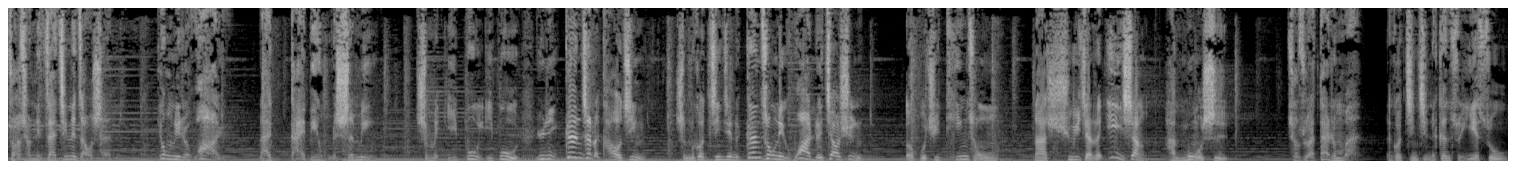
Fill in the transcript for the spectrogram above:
主啊，求你在今天早晨，用你的话语来改变我们的生命，什么一步一步与你更加的靠近，什么能够紧紧的跟从你话语的教训，而不去听从那虚假的意象和漠视，求主来带领我们，能够紧紧的跟随耶稣。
